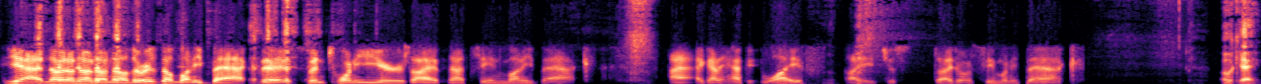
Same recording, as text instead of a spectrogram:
Yeah, no, no, no, no, no. There is no money back. There- It's been 20 years. I have not seen money back. I, I got a happy wife. I just I don't see money back. Okay,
